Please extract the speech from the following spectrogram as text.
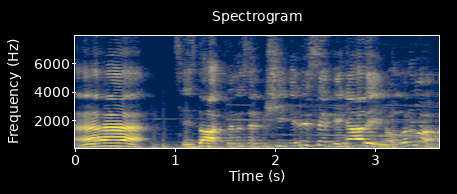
Ha, siz de aklınıza bir şey gelirse beni arayın olur mu?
